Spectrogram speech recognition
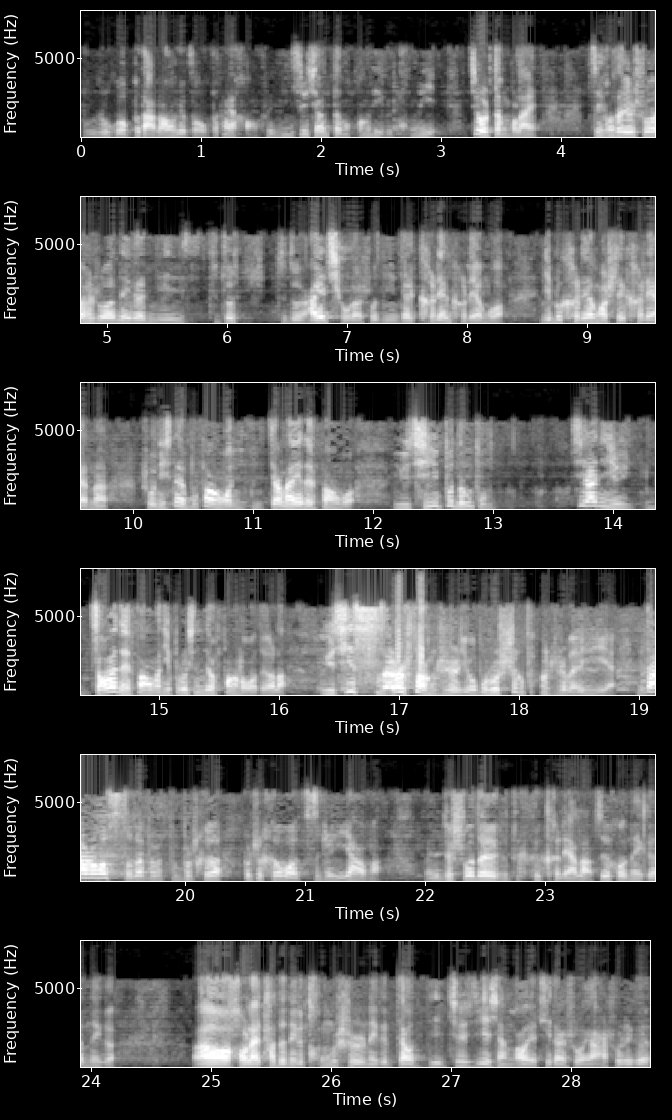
如果不打招呼就走不太好，一直想等皇帝同意，就是等不来，最后他就说，他说那个你就就就哀求了，说你应该可怜可怜我，你不可怜我谁可怜呢？说你现在不放我，你将来也得放我，与其不能不。既然你早晚得放我，你不如现在就放了我得了。与其死而放之，犹不如生放之文也。你到时候我死了，不不不是和不是和我辞职一样吗？呃，就说的可可怜了。最后那个那个，啊，后来他的那个同事那个叫叶叶向高也替他说呀，说这个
